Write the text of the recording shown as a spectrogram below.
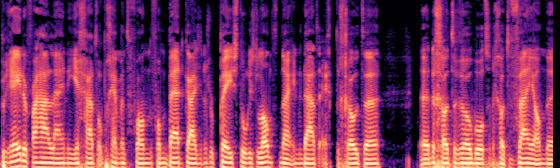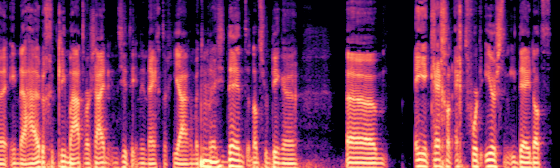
brede verhaallijnen. Je gaat op een gegeven moment van, van bad guys in een soort prehistorisch land naar inderdaad echt de grote, eh, de grote robots en de grote vijanden in de huidige klimaat waar zij in zitten in de 90 jaren met de Mhm. president en dat soort dingen. Ehm, en je kreeg gewoon echt voor het eerst een idee dat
